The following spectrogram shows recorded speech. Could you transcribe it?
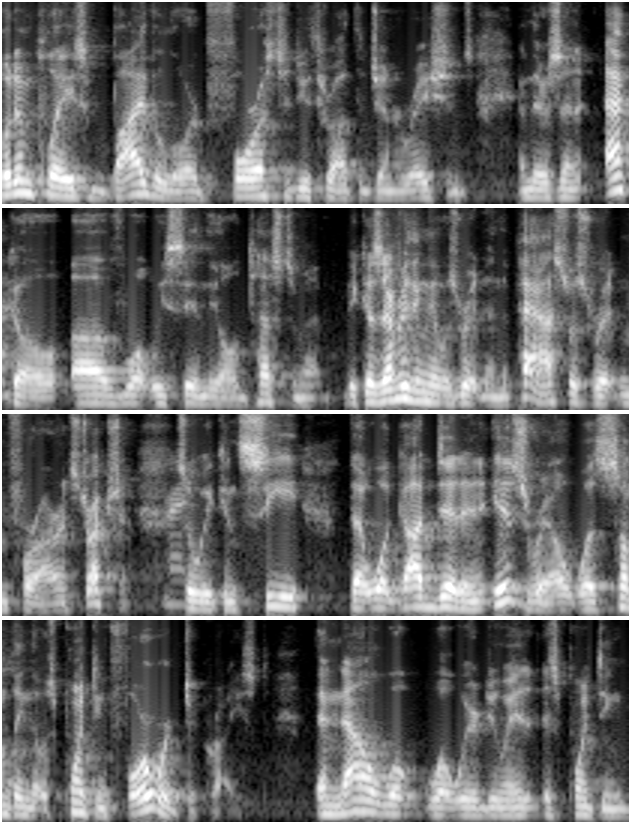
put in place by the Lord for us to do throughout the generations. And there's an echo of what we see in the Old Testament because everything that was written in the past was written for our instruction. Right. So we can see that what God did in Israel was something that was pointing forward to Christ. And now what, what we're doing is pointing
